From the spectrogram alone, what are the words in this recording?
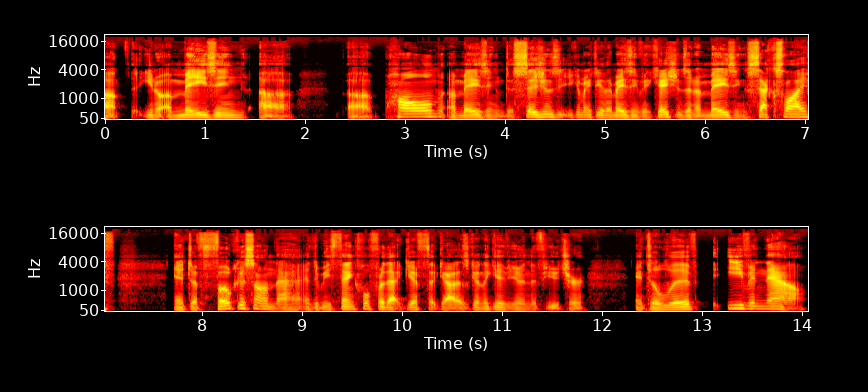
uh, you know, amazing uh, uh, home, amazing decisions that you can make together, amazing vacations, an amazing sex life, and to focus on that and to be thankful for that gift that God is going to give you in the future, and to live even now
